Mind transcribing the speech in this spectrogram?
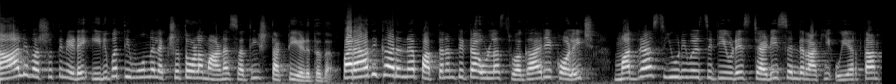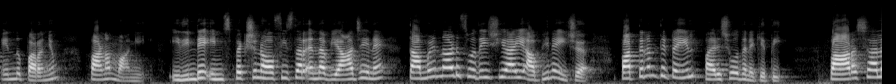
നാല് വർഷത്തിനിടെ ഇരുപത്തിമൂന്ന് ലക്ഷത്തോളമാണ് സതീഷ് തട്ടിയെടുത്തത്. പരാതിക്കാരന് പത്തനംതിട്ട ഉള്ള സ്വകാര്യ കോളേജ് മദ്രാസ് യൂണിവേഴ്സിറ്റിയുടെ സ്റ്റഡി സെന്ററാക്കി ഉയർത്താം എന്ന് പറഞ്ഞും പണം വാങ്ങി. ഇതിന്റെ ഇൻസ്പെക്ഷൻ ഓഫീസർ എന്ന വ്യാജേനെ തമിഴ്നാട് സ്വദേശിയായി അഭിനയിച്ച് പത്തനംതിട്ടയിൽ പരിശോധനയ്ക്കെത്തി. പാറശാല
